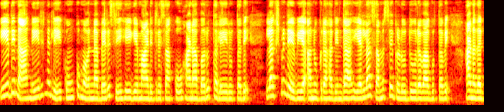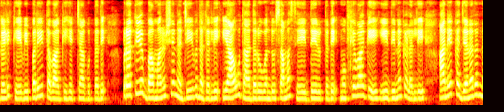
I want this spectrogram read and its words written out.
ಈ ದಿನ ನೀರಿನಲ್ಲಿ ಕುಂಕುಮವನ್ನು ಬೆರೆಸಿ ಹೀಗೆ ಮಾಡಿದರೆ ಸಾಕು, ಹಣ ಬರುತ್ತಲೇ ಇರುತ್ತದೆ. ಲಕ್ಷ್ಮೀದೇವಿಯ ಅನುಗ್ರಹದಿಂದ ಎಲ್ಲ ಸಮಸ್ಯೆಗಳು ದೂರವಾಗುತ್ತವೆ. ಹಣದ ಗಳಿಕೆ ವಿಪರೀತವಾಗಿ ಹೆಚ್ಚಾಗುತ್ತದೆ. ಪ್ರತಿಯೊಬ್ಬ ಮನುಷ್ಯನ ಜೀವನದಲ್ಲಿ ಯಾವುದಾದರೂ ಒಂದು ಸಮಸ್ಯೆ ಇದ್ದೇ ಇರುತ್ತದೆ ಮುಖ್ಯವಾಗಿ ಈ ದಿನಗಳಲ್ಲಿ ಅನೇಕ ಜನರನ್ನ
